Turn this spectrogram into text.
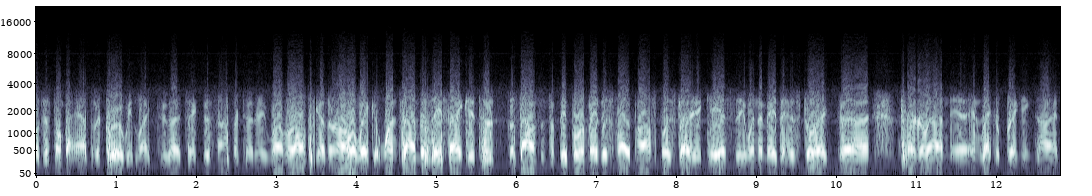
Well, just on behalf of the crew, we'd like to uh, take this opportunity while we're all together, all awake at one time, to say thank you to the thousands of people who made this flight possible. It started at KSC when they made the historic uh, turnaround in, in record-breaking time,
